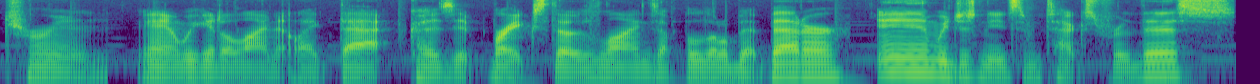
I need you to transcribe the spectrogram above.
trend. And we could align it like that because it breaks those lines up a little bit better. And we just need some text for this.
